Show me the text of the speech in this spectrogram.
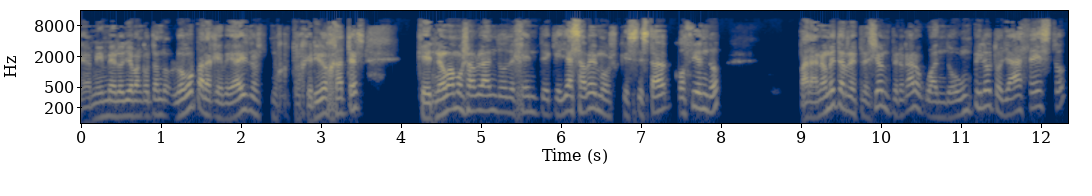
que a mí me lo llevan contando. Luego, para que veáis nuestros queridos haters, que no vamos hablando de gente que ya sabemos que se está cociendo para no meterle presión. Pero claro, cuando un piloto ya hace esto,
